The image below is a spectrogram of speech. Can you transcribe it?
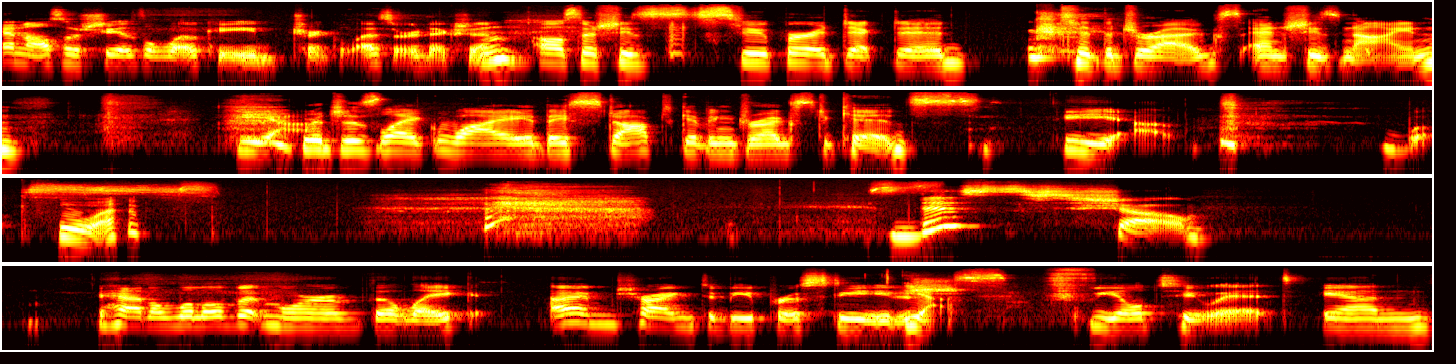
And also, she has a low key tranquilizer addiction. Also, she's super addicted to the drugs and she's 9. Yeah. which is like why they stopped giving drugs to kids. Yeah. Whoops. Whoops. This show had a little bit more of the like, I'm trying to be prestige Yes. feel to it. And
